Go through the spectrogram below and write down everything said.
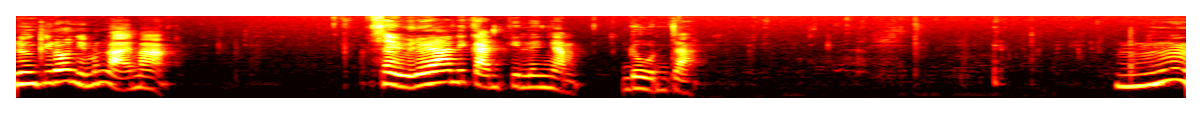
รื่องกิโลนี่มันหลายมากใช้เวลาในการกินเลยยำโดนจ้ะอืม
